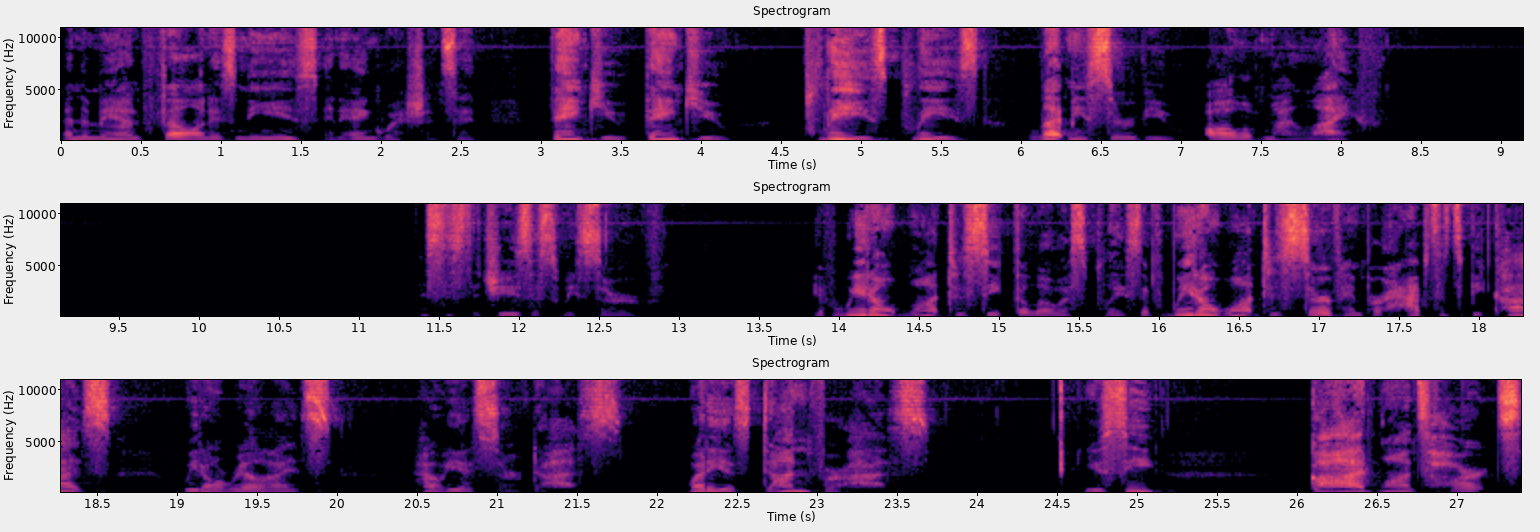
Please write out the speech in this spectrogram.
And the man fell on his knees in anguish and said, Thank you, thank you. Please, please, let me serve you all of my life. This is the Jesus we serve. If we don't want to seek the lowest place, if we don't want to serve him, perhaps it's because we don't realize how he has served us, what he has done for us. You see, God wants hearts.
